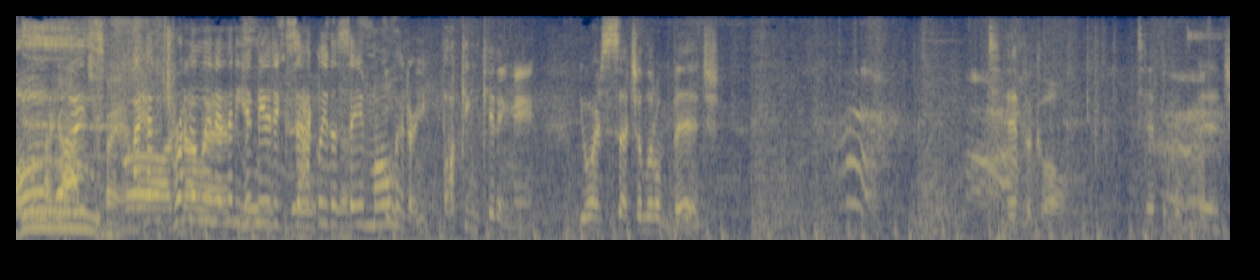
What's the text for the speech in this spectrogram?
Oh, I got what? you, fam. I had Oh, adrenaline no and then he hit me at exactly the same moment. Are you fucking kidding me? You are such a little bitch. Typical. Typical bitch.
